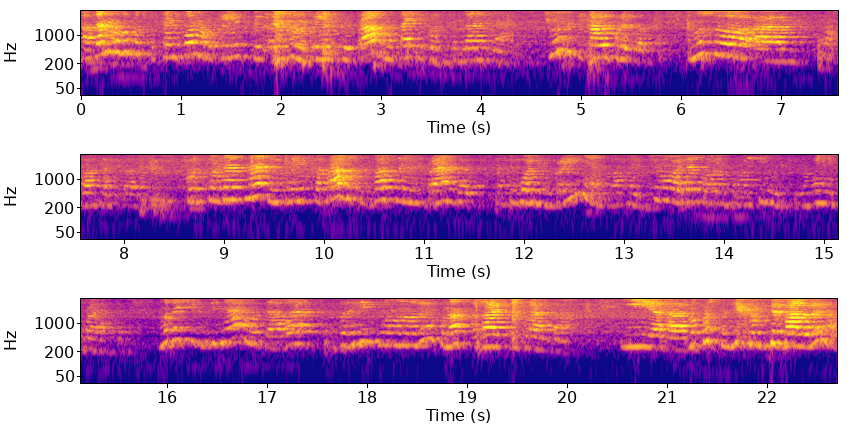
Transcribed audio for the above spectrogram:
А в даному випадку це інформер української української правди на сайті Кореспондент.нет. Чому це цікавий приклад? Тому що ну, власне, е, Кореспондент.нет і Українська Правда це два сильні бренди на сьогодні в Україні. Власне, якщо мова йде про інформаційні новинні проекти. Ми дещо відрізняємося, але взагалі в цілому на ринку нас вважають конкурентами. І е, ми просто зі- зірвали ринок,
